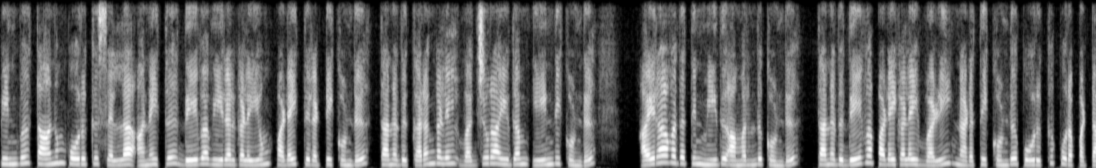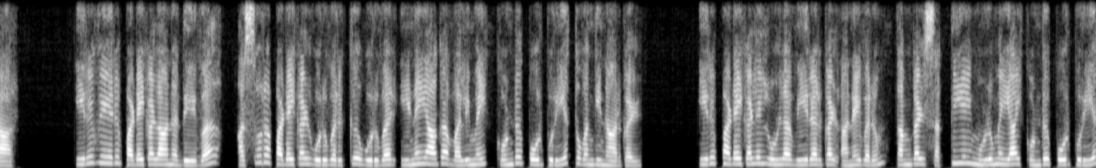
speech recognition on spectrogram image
பின்பு தானும் போருக்கு செல்ல அனைத்து தேவ வீரர்களையும் படை திரட்டிக் கொண்டு தனது கரங்களில் வஜ்ராயுதம் ஏந்தி கொண்டு ஐராவதத்தின் மீது அமர்ந்து கொண்டு தனது தேவ படைகளை வழி நடத்தி கொண்டு போருக்கு புறப்பட்டார். இருவேறு படைகளான தேவ அசுர படைகள் ஒருவருக்கு ஒருவர் இணையாக வலிமை கொண்டு போர் புரிய துவங்கினார்கள். இரு படைகளில் உள்ள வீரர்கள் அனைவரும் தங்கள் சக்தியை முழுமையாய் கொண்டு போர் புரிய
